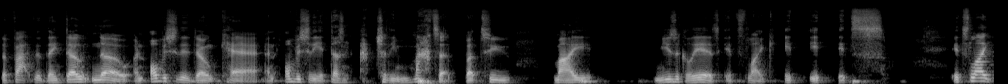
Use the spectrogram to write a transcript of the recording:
the fact that they don't know and obviously they don't care and obviously it doesn't actually matter but to my musical ears it's like it, it it's it's like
